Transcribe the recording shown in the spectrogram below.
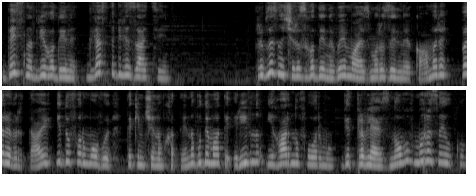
десь на 2 години для стабілізації. Приблизно через годину виймаю з морозильної камери, перевертаю і доформовую. Таким чином хатина буде мати рівну і гарну форму. Відправляю знову в морозилку.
